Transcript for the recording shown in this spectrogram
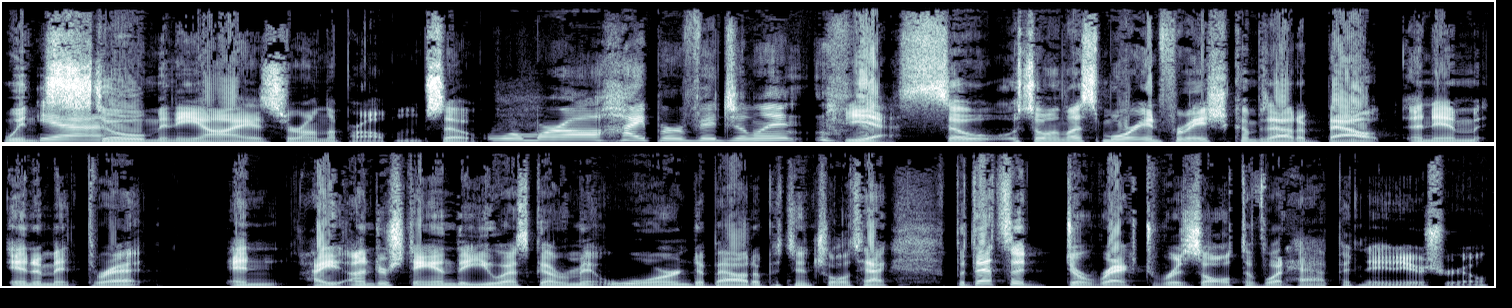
when Yeah. so many eyes are on the problem. So, when we're all hyper vigilant. yes. So so unless more information comes out about an Im- imminent threat and I understand the US government warned about a potential attack, but that's a direct result of what happened in Israel.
